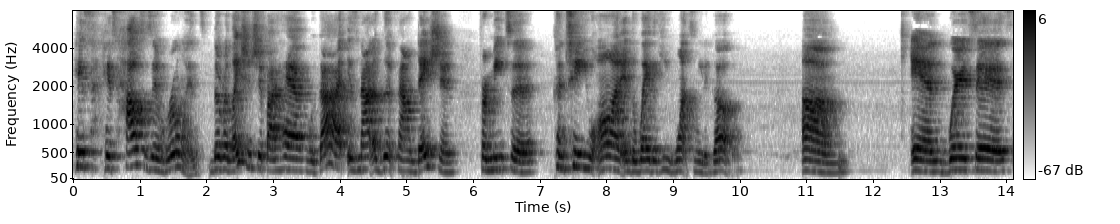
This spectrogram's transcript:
His his house is in ruins. The relationship I have with God is not a good foundation for me to continue on in the way that he wants me to go. Um and where it says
